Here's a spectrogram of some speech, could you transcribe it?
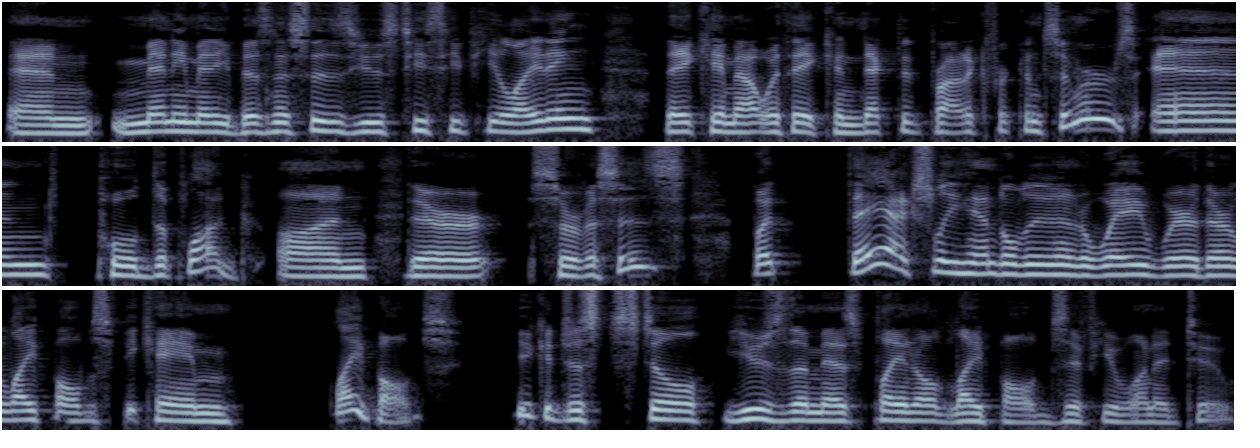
And many, many businesses use TCP lighting. They came out with a connected product for consumers and pulled the plug on their services. But they actually handled it in a way where their light bulbs became light bulbs. You could just still use them as plain old light bulbs if you wanted to.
